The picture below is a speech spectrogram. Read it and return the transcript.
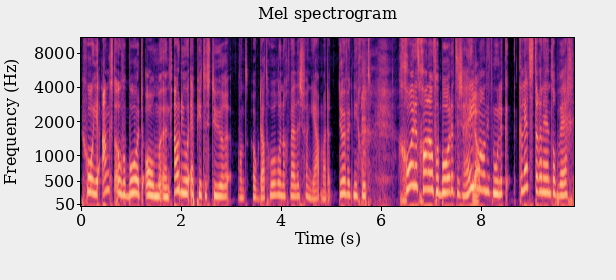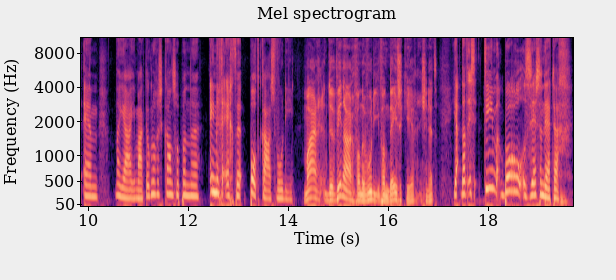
gooi je angst overboord om een audio-appje te sturen. Want ook dat horen we nog wel eens van, ja, maar dat durf ik niet goed. Gooi dat gewoon overboord, het is helemaal niet moeilijk. Klets er een end op weg en nou ja, je maakt ook nog eens kans op een eh, enige echte podcast, Woody. Maar de winnaar van de Woody van deze keer, Jeanette. Ja, dat is Team Borrel 36.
